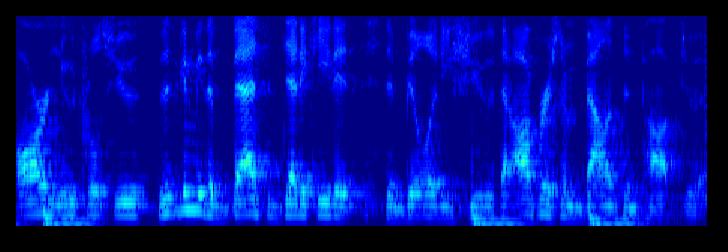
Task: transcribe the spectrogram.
are neutral shoes. So this is gonna be the best dedicated stability shoe that offers some balance and pop to it.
